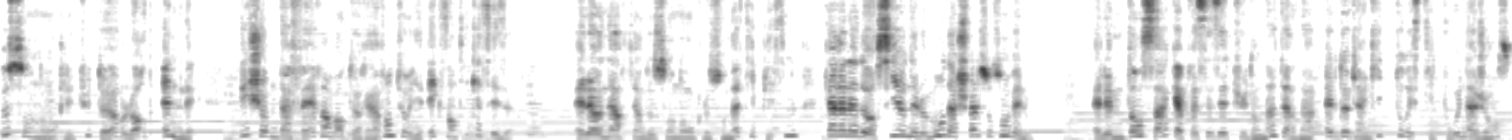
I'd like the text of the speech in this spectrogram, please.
feu son oncle et tuteur, Lord Henley, riche homme d'affaires, inventeur et aventurier excentrique à ses heures. Eleanor tient de son oncle son atypisme, car elle adore sillonner le monde à cheval sur son vélo. Elle aime tant ça qu'après ses études en internat, elle devient guide touristique pour une agence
